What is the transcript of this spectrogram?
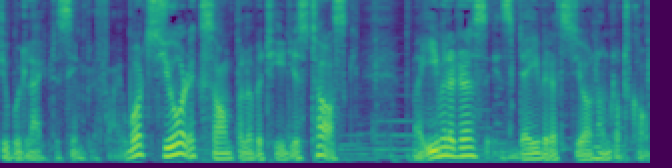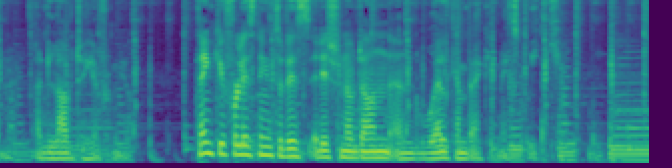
you would like to simplify. What's your example of a tedious task? My email address is david at stjernholm.com. I'd love to hear from you. Thank you for listening to this edition of Done and welcome back next week.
